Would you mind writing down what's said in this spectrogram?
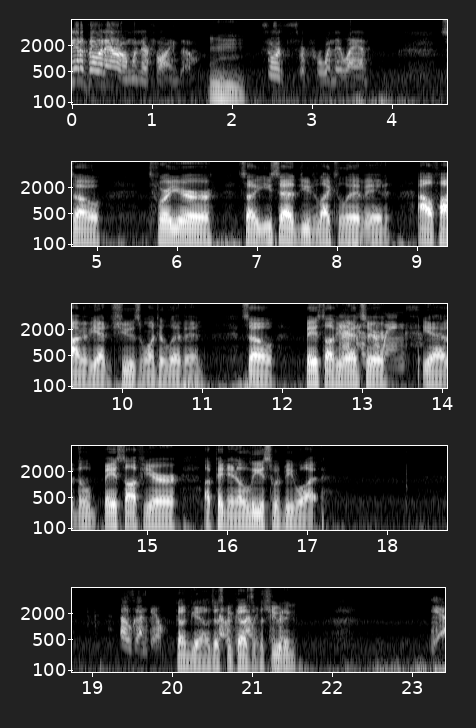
you got to bow and arrow when they're flying, though. hmm Swords are for when they land. So, for your, so you said you'd like to live in Alfheim if you had to choose one to live in. So, based off your Yeah, the answer, wings. yeah, the based off your opinion, Elise would be what? Oh, Gungale. Gungale, just be because my of the favorite. shooting. Yeah.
